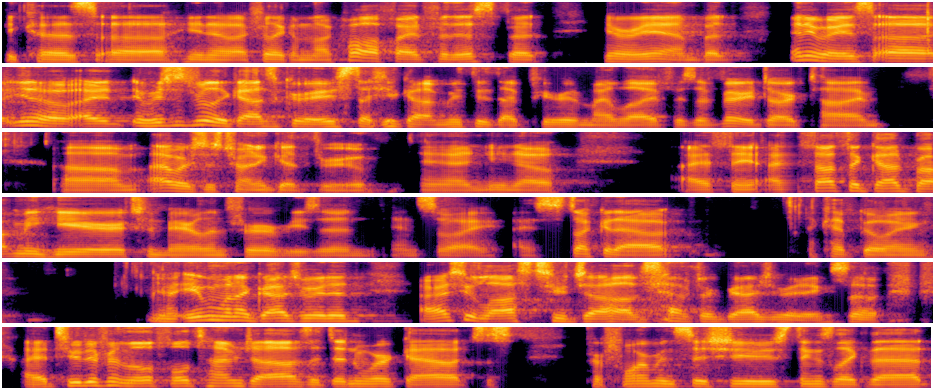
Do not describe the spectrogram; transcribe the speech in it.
because, uh, you know, I feel like I'm not qualified for this, but here I am. But anyways, uh, you know, I, it was just really God's grace that he got me through that period in my life. It was a very dark time. Um, I was just trying to get through and, you know, I think I thought that God brought me here to Maryland for a reason, and so I I stuck it out. I kept going. You know, even when I graduated, I actually lost two jobs after graduating. So I had two different little full time jobs that didn't work out. Just performance issues, things like that.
